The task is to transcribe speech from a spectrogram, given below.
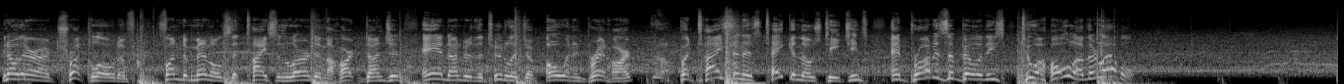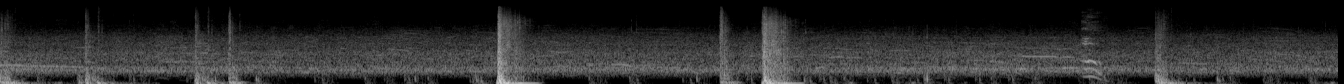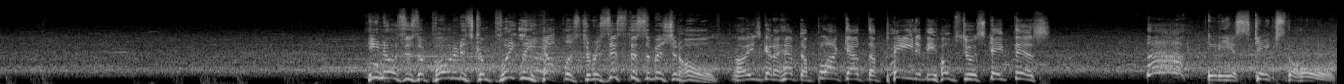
You know, there are a truckload of fundamentals that Tyson learned in the Hart Dungeon and under the tutelage of Owen and Bret Hart. But Tyson has taken those teachings and brought his abilities to a whole other level. His opponent is completely helpless to resist the submission hold. Oh, he's going to have to block out the pain if he hopes to escape this. Ah! And he escapes the hold.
